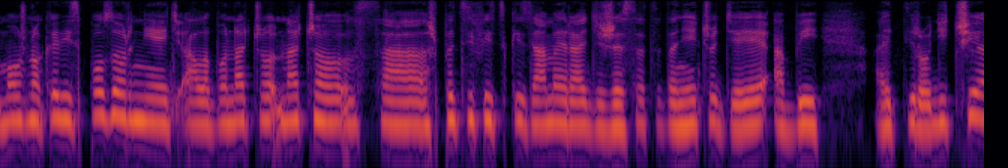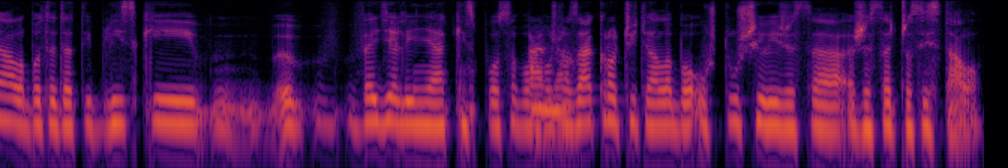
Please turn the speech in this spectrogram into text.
možno kedy spozornieť, alebo na čo, na čo sa špecificky zamerať, že sa teda niečo deje, aby aj tí rodičia, alebo teda tí blízky vedeli nejakým spôsobom áno. možno zakročiť, alebo už tušili, že sa, že sa čosi stalo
